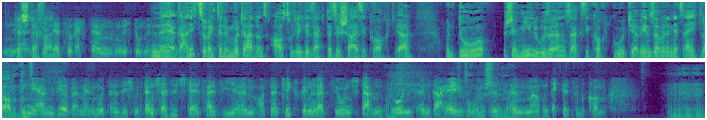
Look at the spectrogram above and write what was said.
Ja, Der Stefan. Der zu Recht in Richtung Misstrauen. Naja, gar nicht so recht. Deine Mutter hat uns ausdrücklich gesagt, dass sie Scheiße kocht, ja. Und du, Chemie-Loser, sagst, sie kocht gut. Ja, wem sollen wir denn jetzt eigentlich glauben? Und Ja, mir, weil meine Mutter sich unter den Scheffel stellt, weil sie ähm, aus einer Kriegsgeneration stammt und ähm, daher gewohnt ist, ähm, immer auf den Deckel zu bekommen. Hm.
